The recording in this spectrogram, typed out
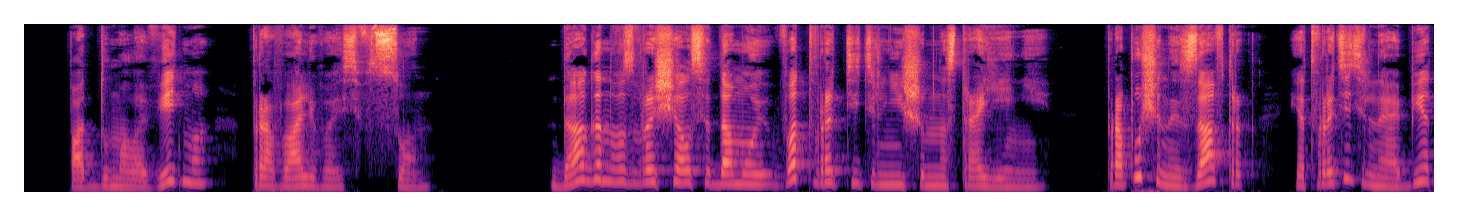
– подумала ведьма, проваливаясь в сон. Даган возвращался домой в отвратительнейшем настроении. Пропущенный завтрак и отвратительный обед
